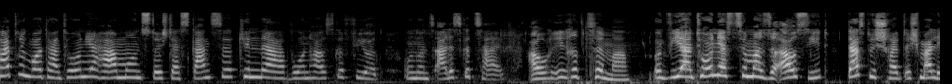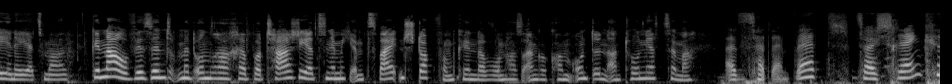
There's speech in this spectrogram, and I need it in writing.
Patrick und Antonia haben uns durch das ganze Kinderwohnhaus geführt und uns alles gezeigt. Auch ihre Zimmer. Und wie Antonias Zimmer so aussieht, das beschreibt euch Marlene jetzt mal. Genau, wir sind mit unserer Reportage jetzt nämlich im zweiten Stock vom Kinderwohnhaus angekommen und in Antonias Zimmer. Also es hat ein Bett, zwei Schränke,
